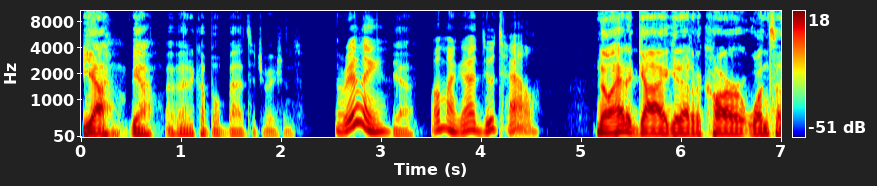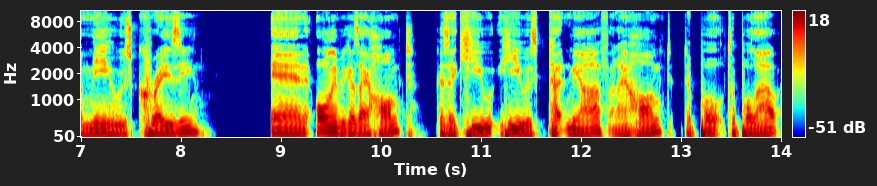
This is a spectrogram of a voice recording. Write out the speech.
Yeah, yeah. I've had a couple of bad situations. really? Yeah. Oh my god, do tell. No, I had a guy get out of the car once on me who was crazy, and only because I honked because like he he was cutting me off and I honked to pull to pull out,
